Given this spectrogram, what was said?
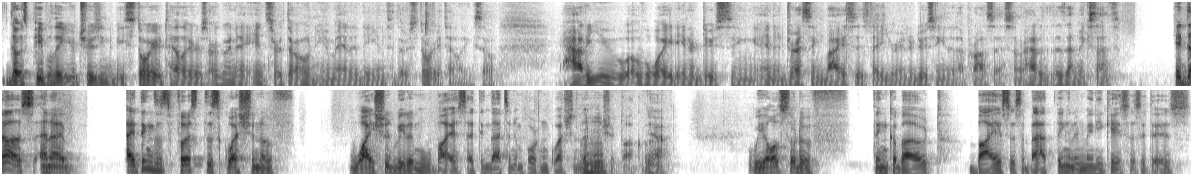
those people that you're choosing to be storytellers are going to insert their own humanity into their storytelling, so how do you avoid introducing and addressing biases that you're introducing into that process or how does, does that make sense it does and i i think this first this question of why should we remove bias i think that's an important question that mm-hmm. we should talk about yeah we all sort of think about bias as a bad thing and in many cases it is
